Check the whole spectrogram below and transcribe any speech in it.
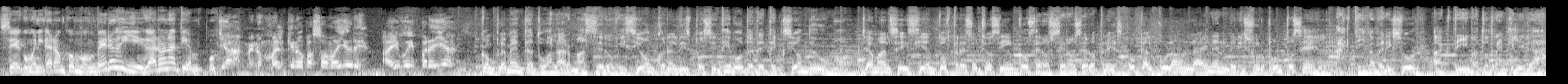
Se comunicaron con bomberos y llegaron a tiempo. Ya, menos mal que no pasó a mayores. Ahí voy para allá. Complementa tu alarma Cero Visión con el dispositivo de detección de humo. Llama al 600-385-0003 o calcula online en verisur.cl. Activa Verisur. Activa tu tranquilidad.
